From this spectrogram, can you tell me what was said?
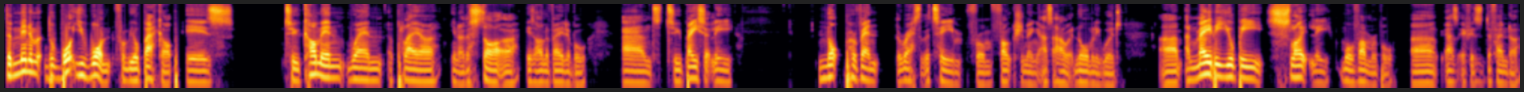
the minimum, the what you want from your backup is to come in when a player, you know, the starter is unavailable and to basically not prevent the rest of the team from functioning as how it normally would. Um, and maybe you'll be slightly more vulnerable uh, as if it's a defender.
